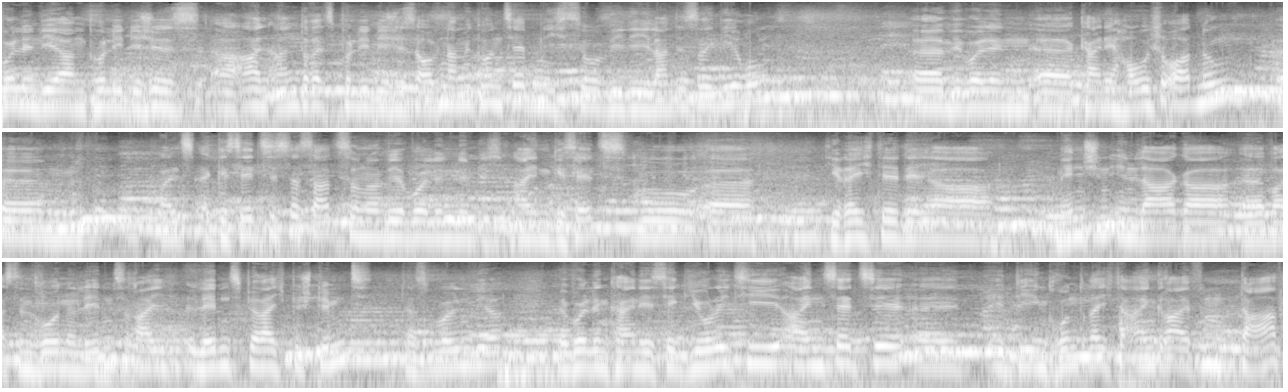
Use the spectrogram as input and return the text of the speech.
wollen wir ein, politisches, äh, ein anderes politisches Aufnahmekonzept, nicht so wie die Landesregierung. Äh, wir wollen äh, keine Hausordnung ähm, als Gesetzesersatz, sondern wir wollen nämlich ein Gesetz, wo äh, die Rechte der Menschen in Lager, was den Wohn- und Lebensbereich bestimmt, das wollen wir. Wir wollen keine Security-Einsätze, die in Grundrechte eingreifen darf,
